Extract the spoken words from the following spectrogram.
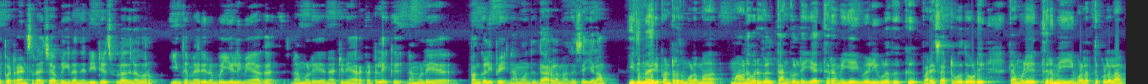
எப்போ ட்ரான்ஸ்ஃபர் ஆச்சு அப்படிங்கிற அந்த டீட்டெயில்ஸ் ஃபுல்லாக அதில் வரும். இந்த மாதிரி ரொம்ப எளிமையாக நம்மளுடைய நற்றினை அறக்கட்டளைக்கு நம்மளுடைய பங்களிப்பை நாம் வந்து தாராளமாக செய்யலாம். இது மாதிரி பண்ணுறது மூலமாக மாணவர்கள் தங்களுடைய திறமையை வெளி உலகுக்கு பறைசாற்றுவதோடு தம்முடைய திறமையையும் வளர்த்து கொள்ளலாம்.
